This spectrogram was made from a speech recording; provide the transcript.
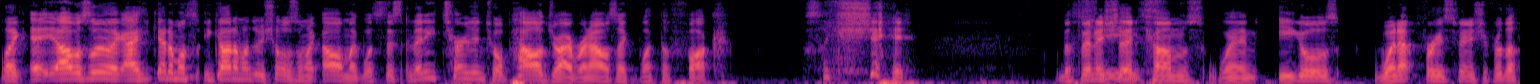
Like I I was literally like, I he got him, on- he got him under his shoulders. I'm like, oh, I'm like, what's this? And then he turned into a pile driver, and I was like, what the fuck? It's like shit. The finish then comes when Eagles went up for his finisher for the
